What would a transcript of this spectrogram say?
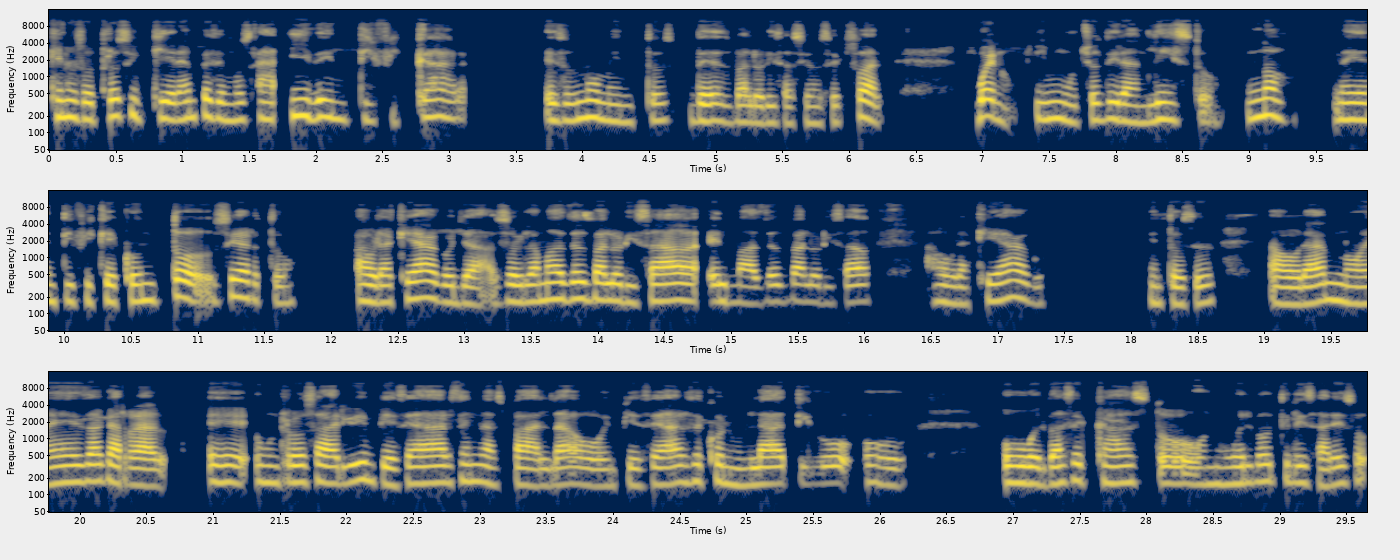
que nosotros siquiera empecemos a identificar esos momentos de desvalorización sexual. Bueno, y muchos dirán, listo, no, me identifiqué con todo, ¿cierto? Ahora qué hago? Ya soy la más desvalorizada, el más desvalorizado. Ahora qué hago? Entonces, ahora no es agarrar eh, un rosario y empiece a darse en la espalda o empiece a darse con un látigo o, o vuelva a ser casto o no vuelva a utilizar eso.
